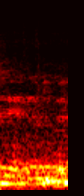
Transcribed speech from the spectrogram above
understand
